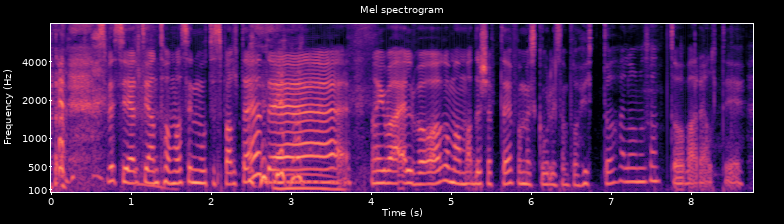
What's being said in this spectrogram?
Spesielt Jan Thomas sin motespalte. Det, når jeg var elleve år og mamma hadde kjøpt det, for vi skulle liksom på hytta, eller noe sånt, da var det alltid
